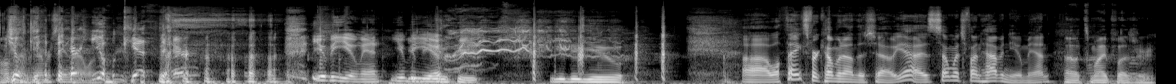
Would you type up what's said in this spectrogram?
I've You'll never get seen there. that one. You'll get there. you be you, man. You be You, you. do you, Pete. You do you. Uh, well, thanks for coming on the show. Yeah, it's so much fun having you, man. Oh, it's my pleasure.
